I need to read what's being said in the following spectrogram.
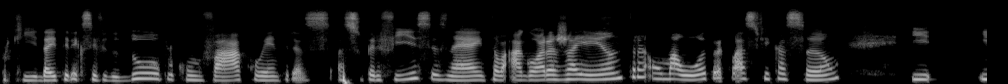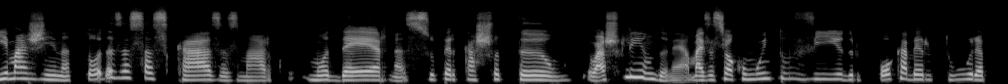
porque daí teria que ser vidro duplo, com vácuo entre as, as superfícies, né? Então agora já entra uma outra classificação e e imagina todas essas casas, Marco, modernas, super caixotão. Eu acho lindo, né? Mas assim, ó, com muito vidro, pouca abertura,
